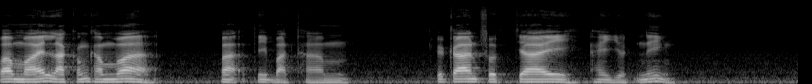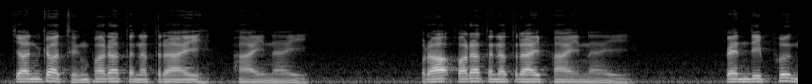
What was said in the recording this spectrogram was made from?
ความหมายหลักของคำว่า ปฏิบัติธรรม คือการฝึกใจให้หยุดนิ่ง จนก็ถึงพระรัตนตรัยภายใน เพราะพระรัตนตรัยภายใน เป็นที่พึ่ง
